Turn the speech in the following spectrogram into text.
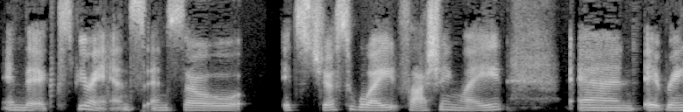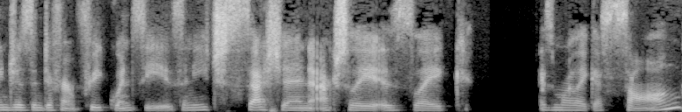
in the experience. And so it's just white flashing light and it ranges in different frequencies. And each session actually is like is more like a song.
